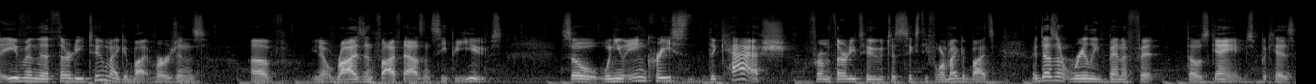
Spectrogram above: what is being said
even the 32 megabyte versions of you know Ryzen 5000 CPUs. So when you increase the cache from 32 to 64 megabytes, it doesn't really benefit those games because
